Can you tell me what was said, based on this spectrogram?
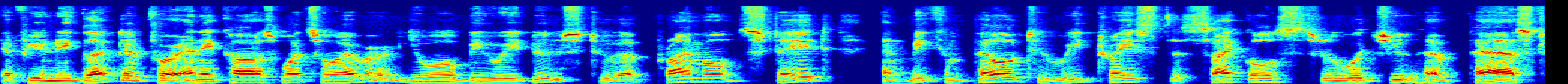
If you neglect it for any cause whatsoever, you will be reduced to a primal state and be compelled to retrace the cycles through which you have passed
